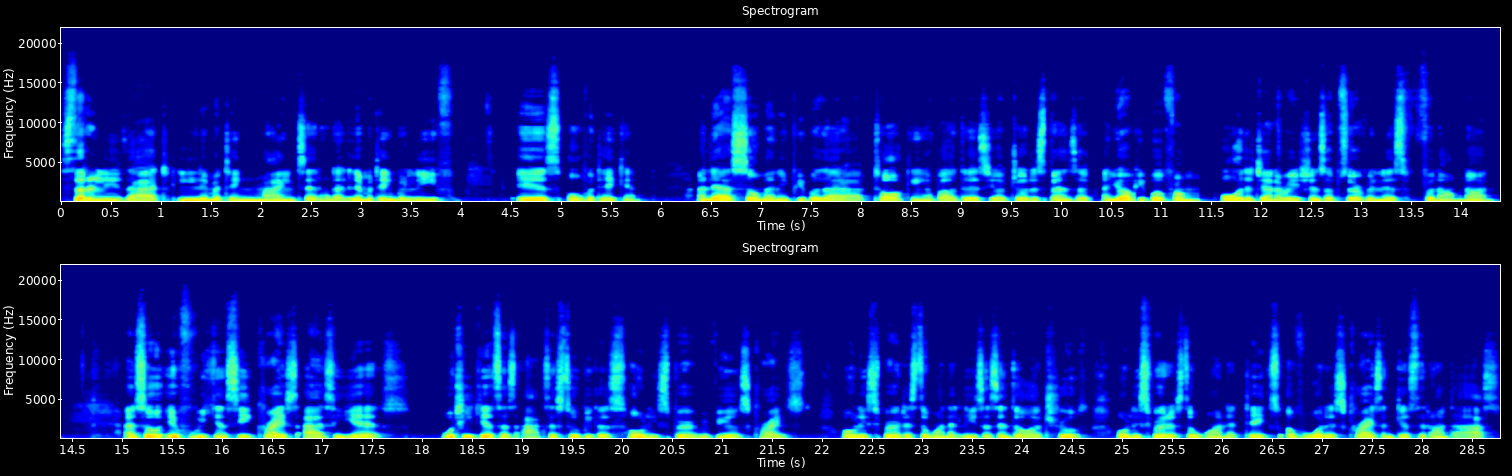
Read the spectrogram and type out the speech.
Suddenly, that limiting mindset or that limiting belief is overtaken. And there are so many people that are talking about this. You have Joe Dispenza, and you have people from all the generations observing this phenomenon. And so, if we can see Christ as He is, which He gives us access to because Holy Spirit reveals Christ. Holy Spirit is the one that leads us into all truth. Holy Spirit is the one that takes of what is Christ and gives it unto us.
